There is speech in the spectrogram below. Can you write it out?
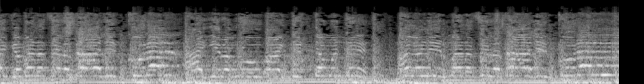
பிள்ளைங்க மனசுல ஸ்டாலின் குரல். ஆயிரம் ரூபாய் திட்டம்னு மகளிர் மனசுல ஸ்டாலின் குரல்.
